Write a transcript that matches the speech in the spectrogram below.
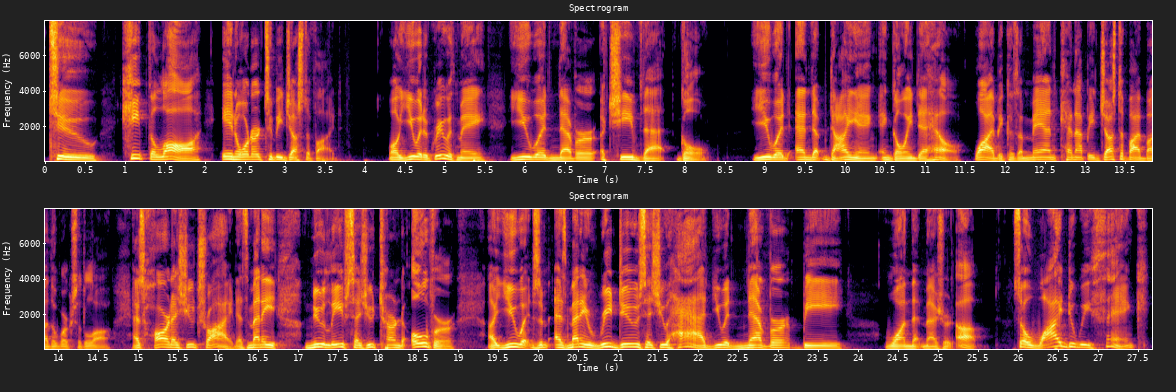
to keep the law in order to be justified? Well, you would agree with me, you would never achieve that goal. You would end up dying and going to hell. Why? Because a man cannot be justified by the works of the law. As hard as you tried, as many new leaves as you turned over, uh, you as, as many redos as you had, you would never be one that measured up. So, why do we think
